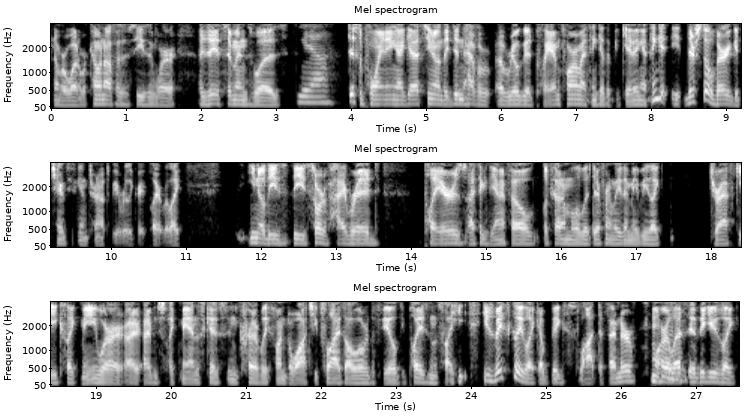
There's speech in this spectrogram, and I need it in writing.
number one, we're coming off of a season where Isaiah Simmons was yeah disappointing. I guess you know they didn't have a, a real good plan for him. I think at the beginning, I think it, it, there's still a very good chance he's going to turn out to be a really great player. But like you know these these sort of hybrid players, I think the NFL looks at them a little bit differently than maybe like draft geeks like me, where I, am just like, man, this guy's incredibly fun to watch. He flies all over the field. He plays in the slot. He he's basically like a big slot defender, more or mm-hmm. less. I think he was like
